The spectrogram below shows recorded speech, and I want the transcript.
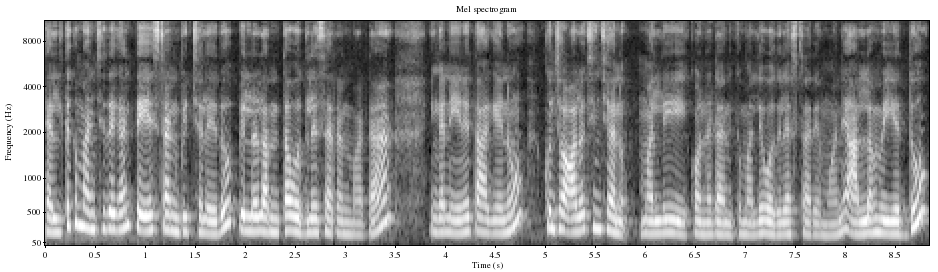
హెల్త్కి మంచిదే కానీ టేస్ట్ అనిపించలేదు. పిల్లలంతా వదిలేశారనమాట. ఇంకా నేనే తాగాను. కొంచెం ఆలోచించాను. మళ్ళీ కొనడానికి మళ్ళీ వదిలేస్తారేమో అని. అల్లం వేయొద్దు.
